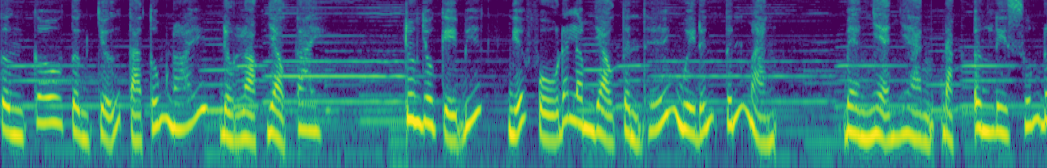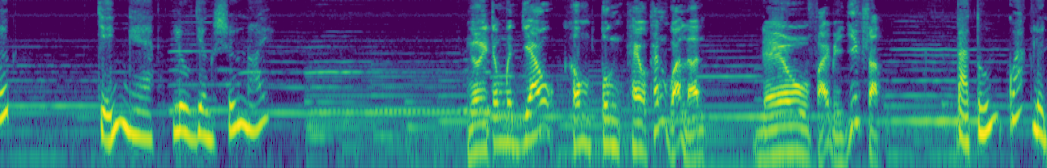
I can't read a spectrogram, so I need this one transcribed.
từng câu từng chữ tạ tốn nói Đều lọt vào tai. Trương Vô Kỵ biết Nghĩa phụ đã lâm vào tình thế nguy đến tính mạng. Bèn nhẹ nhàng đặt ân ly xuống đất. Chỉ nghe Lưu Dân Sứ nói Người trong Minh giáo không tuân theo thánh quả lệnh Đều phải bị giết sạch. Tạ Tốn quát lên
